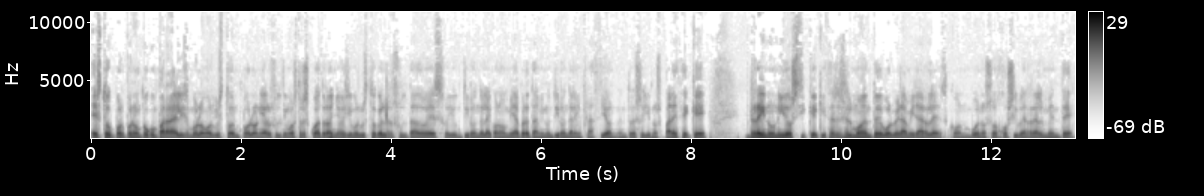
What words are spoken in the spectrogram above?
esto, por poner un poco un paralelismo, lo hemos visto en Polonia los últimos 3-4 años y hemos visto que el resultado es, oye, un tirón de la economía, pero también un tirón de la inflación. Entonces, oye, nos parece que Reino Unido sí que quizás es el momento de volver a mirarles con buenos ojos y ver realmente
